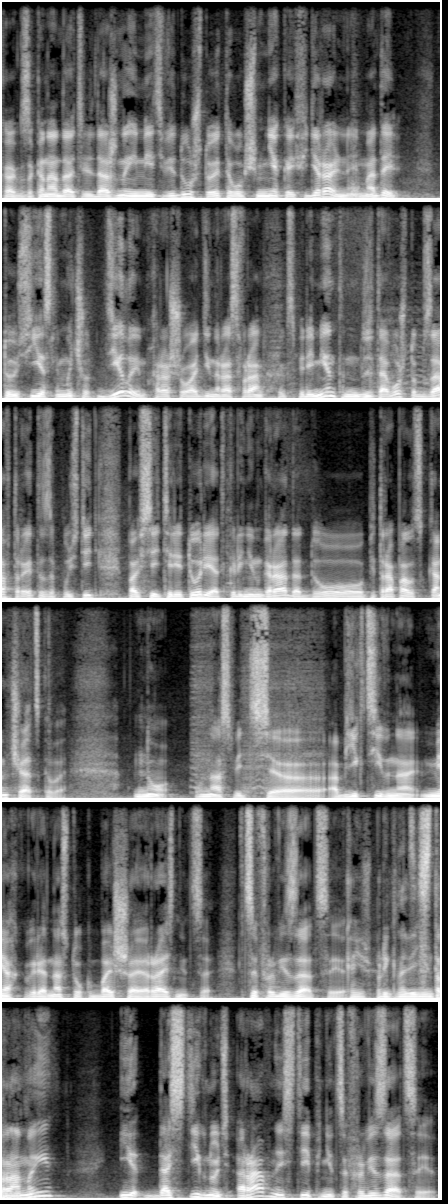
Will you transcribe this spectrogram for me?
как законодатель, должны иметь в виду, что это, в общем, некая федеральная модель. То есть, если мы что-то делаем, хорошо, один раз в рамках эксперимента, но для того, чтобы завтра это запустить по всей территории от Калининграда до Петропавловска-Камчатского. Но у нас ведь э, объективно, мягко говоря, настолько большая разница в цифровизации Конечно, проникновение страны и достигнуть равной степени цифровизации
